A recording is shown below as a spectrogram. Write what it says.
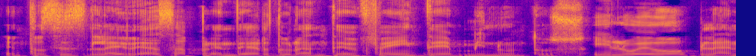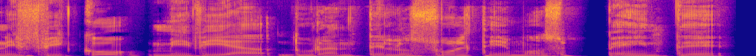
Entonces la idea es aprender durante 20 minutos y luego planifico mi día durante los últimos 20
